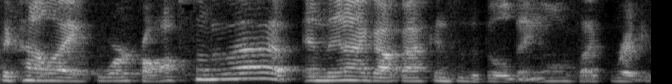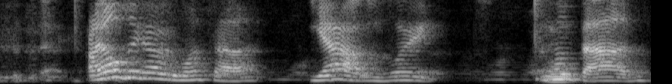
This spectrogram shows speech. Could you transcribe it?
to kind of like work off some of that. And then I got back into the building and was like ready for the day. I don't think I would want that. Yeah, it was like It sounds bad. I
